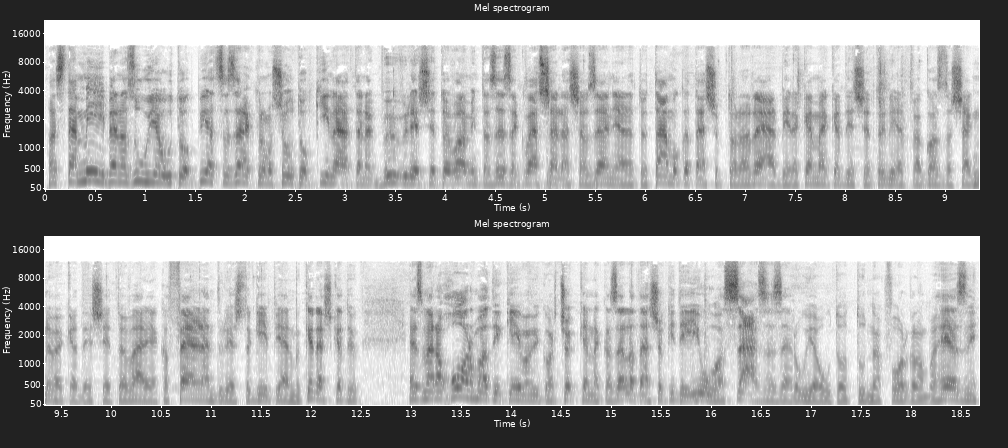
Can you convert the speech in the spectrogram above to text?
Aztán mélyben az új autók piac, az elektromos autók kínálatának bővülésétől, valamint az ezek vásárlásához elnyerhető támogatásoktól, a reálbérek emelkedésétől, illetve a gazdaság növekedésétől várják a fellendülést a gépjármű kereskedők. Ez már a harmadik év, amikor csökkennek az eladások, idén jó, ha 100 ezer új autót tudnak forgalomba helyezni.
